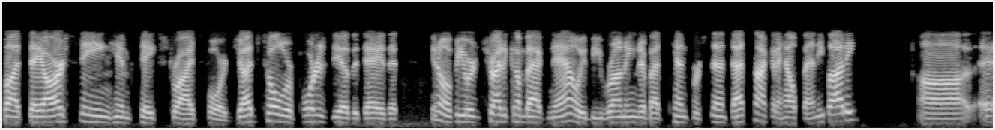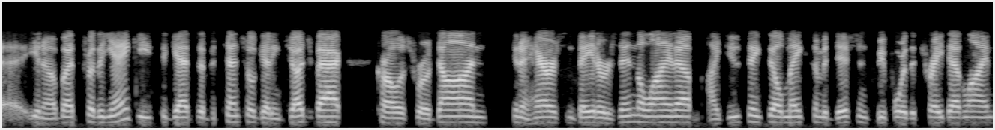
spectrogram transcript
but they are seeing him take strides forward. Judge told reporters the other day that you know if he were to try to come back now, he'd be running at about 10%. That's not going to help anybody. Uh, eh, you know, but for the Yankees to get the potential getting Judge back, Carlos Rodon, you know, Harrison Bader's in the lineup. I do think they'll make some additions before the trade deadline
